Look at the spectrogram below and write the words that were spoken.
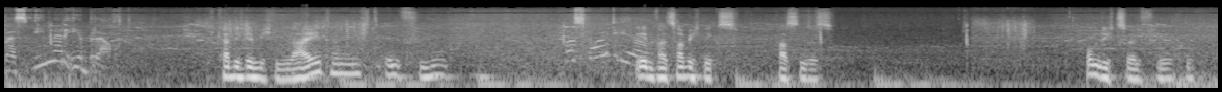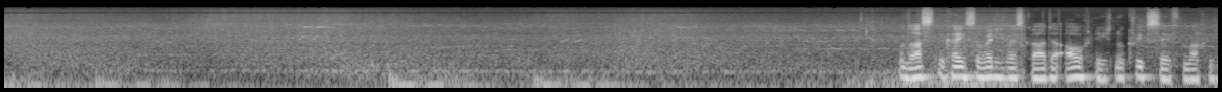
Was immer ihr braucht. Ich kann dich nämlich leider nicht entfluchen. Was wollt ihr? Jedenfalls habe ich nichts Passendes. Um dich zu entfluchen. Und rasten kann ich, soweit ich weiß, gerade auch nicht. Nur Quicksave machen.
